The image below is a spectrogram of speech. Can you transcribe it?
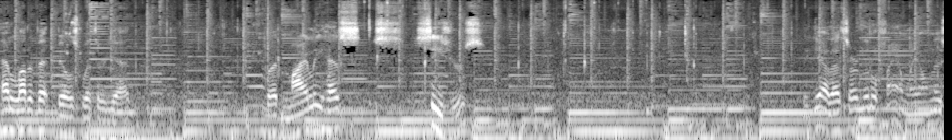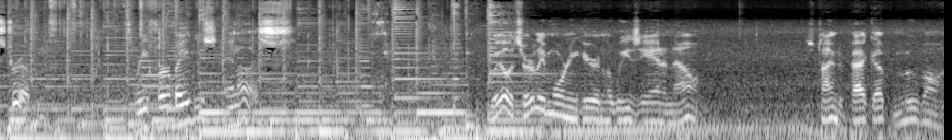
had a lot of vet bills with her yet. But Miley has seizures. But yeah, that's our little family on this trip. Three fur babies and us. Well, it's early morning here in Louisiana now. It's time to pack up and move on.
